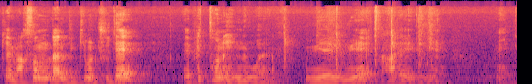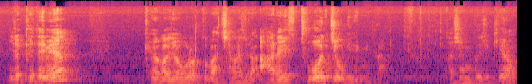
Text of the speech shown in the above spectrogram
그냥 막 섞는다는 느낌을 주되 네, 패턴에 있는 거예요. 위에 위에 아래 위에 네, 이렇게 되면 결과적으로 또 마찬가지로 아래에서 두 번째 오게 됩니다. 다시 한번 보여줄게요.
